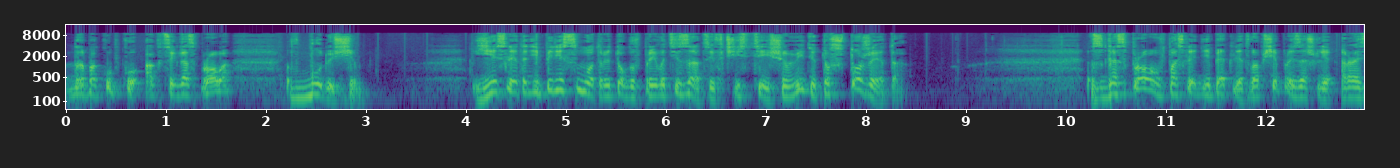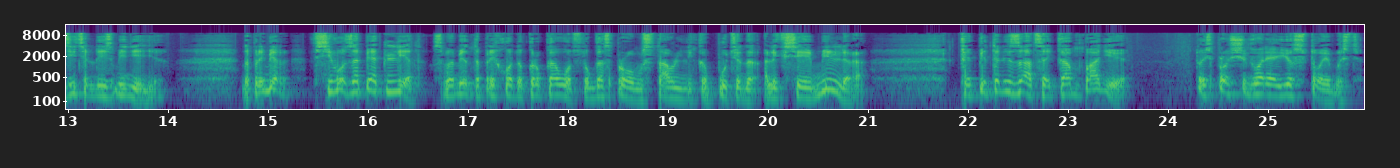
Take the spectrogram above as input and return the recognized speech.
на покупку акций «Газпрома» в будущем. Если это не пересмотр итогов приватизации в чистейшем виде, то что же это? С «Газпромом» в последние пять лет вообще произошли разительные изменения. Например, всего за пять лет с момента прихода к руководству «Газпрома» ставленника Путина Алексея Миллера капитализация компании, то есть, проще говоря, ее стоимость,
